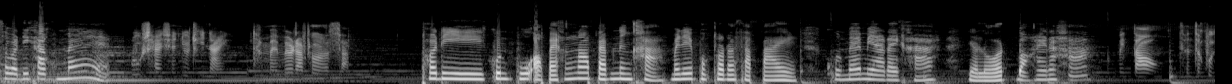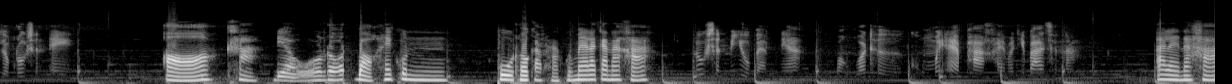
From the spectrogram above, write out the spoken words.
สวัสดีค่ะคุณแม่ ลูกชาย อดีคุณปูออกไปข้างนอกแป๊บหนึ่งค่ะ ไม่ได้พกโทรศัพท์ไป คุณแม่มีอะไรคะ เดี๋ยวรถบอกให้นะคะ ไม่ต้อง ฉันจะคุยกับลูกฉันเอง อ๋อ ค่ะ เดี๋ยวรถบอกให้คุณปูโทรกลับหาคุณแม่แล้วกันนะคะ ลูกฉันไม่อยู่แบบเนี้ย หวังว่าเธอคงไม่แอบพาใครมาที่บ้านฉันนะ อะไรนะคะ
